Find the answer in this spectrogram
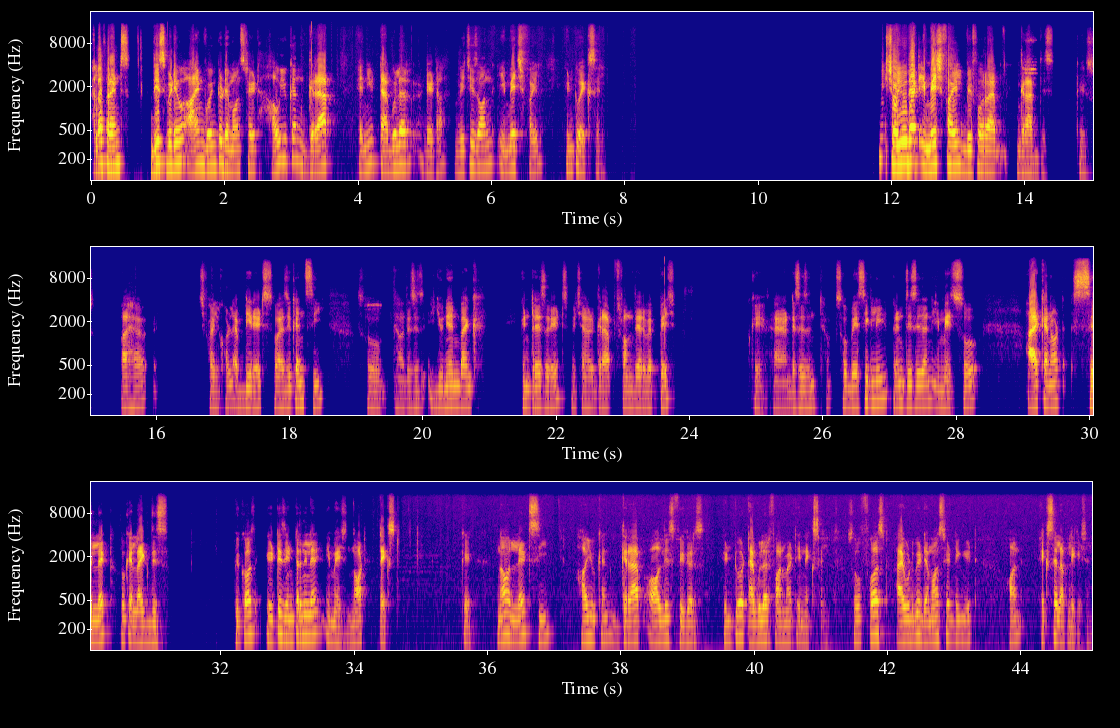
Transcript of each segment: Hello friends, this video I am going to demonstrate how you can grab any tabular data which is on image file into Excel. Let me show you that image file before I grab this. Okay, so I have a file called FD rates. So as you can see, so uh, this is Union Bank interest rates which are grabbed from their web page. Okay, and this isn't so basically friends this is an image. So I cannot select okay like this because it is internally an image not text. Okay now let's see how you can grab all these figures into a tabular format in excel. So first i would be demonstrating it on excel application.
